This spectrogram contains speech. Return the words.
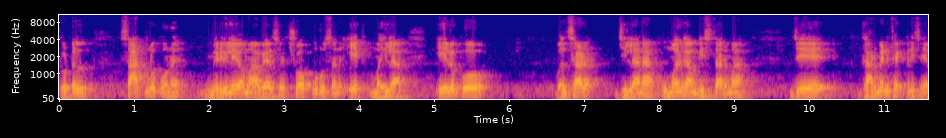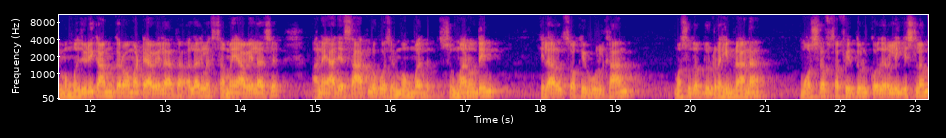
ટોટલ સાત લોકોને મેળવી લેવામાં આવ્યા છે, છ પુરુષ અને એક મહિલા. એ લોકો વલસાડ જિલ્લાના ઉમરગામ વિસ્તારમાં જે ગાર્મેન્ટ ફેક્ટરી છે. એમાં મજૂરી કામ કરવા માટે આવેલા હતા. અલગ અલગ સમય આવેલા છે. અને આજે સાત લોકો છે. મોહમ્મદ સુમાનુદ્દીન, હિલાલ સોકીફુલ ખાન, મસૂદ અબ્દુલ રહીમ રાના મોશરફ સફીદુલ કોદર અલી ઇસ્લમ,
